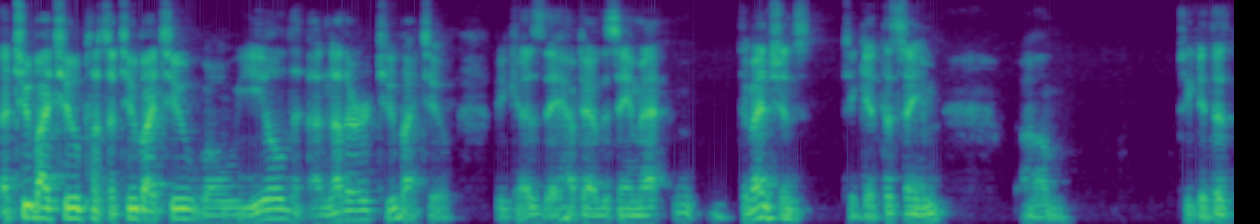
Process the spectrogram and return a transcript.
a 2 by 2 plus a 2 by 2 will yield another 2 by 2 because they have to have the same dimensions to get the same um, to get the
